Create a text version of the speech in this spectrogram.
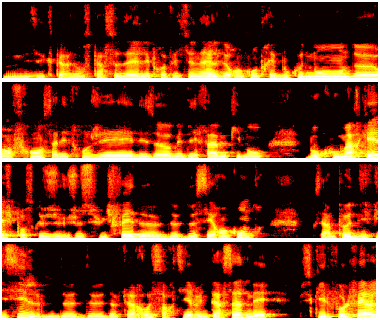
mes expériences personnelles et professionnelles, de rencontrer beaucoup de monde en France, à l'étranger, des hommes et des femmes qui m'ont beaucoup marqué. Je pense que je, suis fait de, ces rencontres. C'est un peu difficile de, faire ressortir une personne, mais puisqu'il faut le faire,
